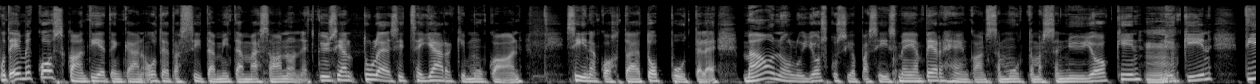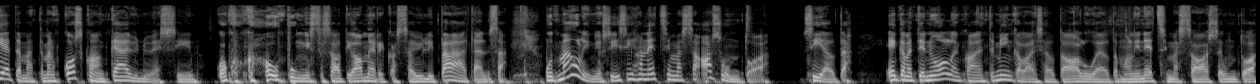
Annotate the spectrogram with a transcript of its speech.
Mutta ei me koskaan tietenkään oteta sitä, mitä mä sanon. Että kyllä siellä tulee sitten se järki mukaan siinä kohtaa ja toppuuttelee. Mä oon ollut joskus jopa siis meidän perheen kanssa muuttamassa New Yorkiin, mm. Nykiin, tietämättä. Mä en koskaan käynyt edes siinä koko kaupungissa, saati Amerikassa ylipäätänsä. Mutta mä olin jo siis ihan etsimässä asuntoa sieltä. Enkä mä tiennyt ollenkaan, että minkälaiselta alueelta mä olin etsimässä asuntoa.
